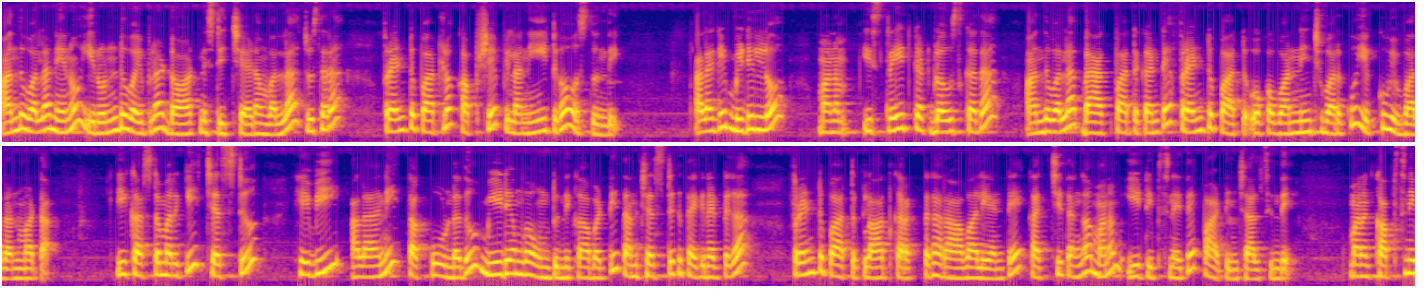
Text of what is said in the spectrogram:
అందువల్ల నేను ఈ రెండు వైపులా డాట్ని స్టిచ్ చేయడం వల్ల చూసారా? ఫ్రంట్ పార్ట్లో కప్ షేప్ ఇలా నీట్గా వస్తుంది. అలాగే మిడిల్లో మనం ఈ స్ట్రైట్ కట్ బ్లౌజ్ కదా అందువల్ల బ్యాక్ పార్ట్ కంటే ఫ్రంట్ పార్ట్ ఒక వన్ ఇంచ్ వరకు ఎక్కువ ఇవ్వాలన్నమాట. ఈ కస్టమర్కి చెస్ట్ హెవీ అలా అని తక్కువ ఉండదు మీడియంగా ఉంటుంది కాబట్టి తన చెస్ట్కి తగినట్టుగా ఫ్రంట్ పార్ట్ క్లాత్ కరెక్ట్గా రావాలి అంటే ఖచ్చితంగా మనం ఈ టిప్స్ని అయితే పాటించాల్సిందే. మనం కప్స్ని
